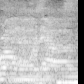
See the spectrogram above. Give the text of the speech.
wrong without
